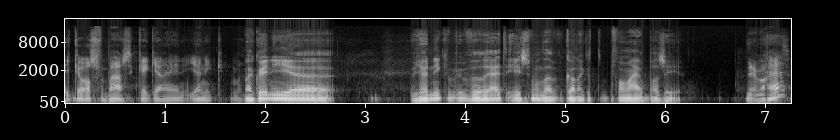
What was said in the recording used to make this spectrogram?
Ik was verbaasd. Ik keek naar Yannick. Maar- Maar ik weet niet... eh Yannick, wil jij het eerst? Want daar kan ik het van mij op baseren. Nee, mag Hè? niet.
